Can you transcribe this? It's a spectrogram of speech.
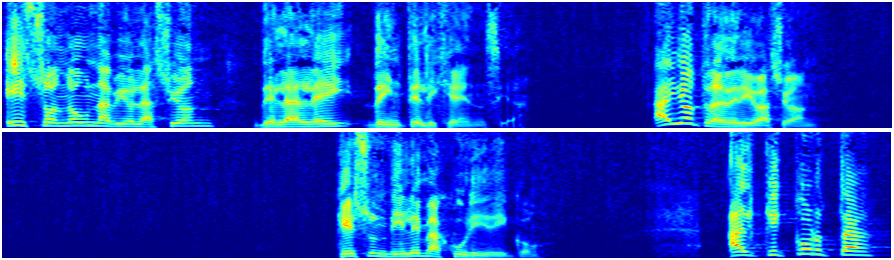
es o no una violación de la ley de inteligencia. Hay otra derivación que es un dilema jurídico. Al que corta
